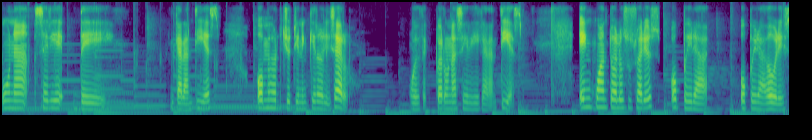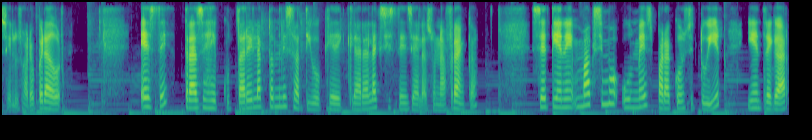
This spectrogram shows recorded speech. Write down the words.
una serie de garantías, o mejor dicho, tienen que realizar o efectuar una serie de garantías. En cuanto a los usuarios operadores, el usuario operador, este, tras ejecutar el acto administrativo que declara la existencia de la zona franca, se tiene máximo un mes para constituir y entregar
